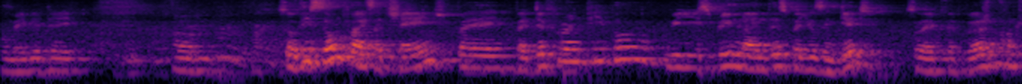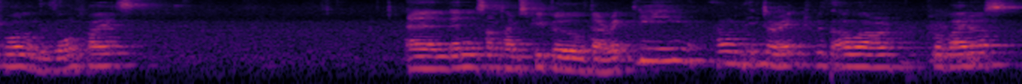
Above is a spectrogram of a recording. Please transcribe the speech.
or maybe a day. Um, so these zone files are changed by, by different people. We streamline this by using Git, so we have version control on the zone files. And then sometimes people directly um, interact with our providers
